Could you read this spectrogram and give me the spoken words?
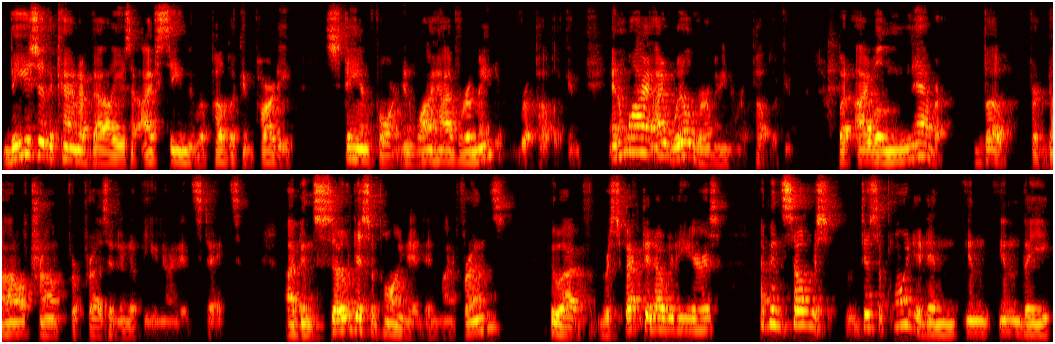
These are the kind of values I've seen the Republican Party stand for and why I've remained a Republican and why I will remain a Republican. But I will never vote for Donald Trump for President of the United States. I've been so disappointed in my friends who I've respected over the years. I've been so disappointed in, in, in the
